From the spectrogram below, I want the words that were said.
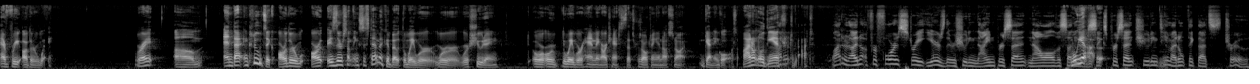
every other way right? Um, and that includes like, are there are is there something systemic about the way we're we're, we're shooting, or, or the way we're handling our chances that's resulting in us not getting goals? I don't know the answer to that. Well, I don't know. I know for four straight years they were shooting nine percent. Now all of a sudden Well, they're yeah, uh, a six percent shooting team. I don't think that's true.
